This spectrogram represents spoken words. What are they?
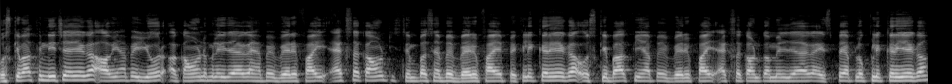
उसके बाद फिर नीचे आइएगा। और यहाँ पे योर अकाउंट मिल जाएगा। यहाँ पे वेरीफाई एक्स अकाउंट सिंपल से यहाँ पे वेरीफाई पे क्लिक करिएगा। उसके बाद फिर यहाँ पे वेरीफाई एक्स अकाउंट का मिल जाएगा। इस पर आप लोग क्लिक करिएगा।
